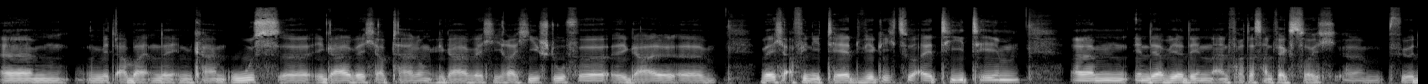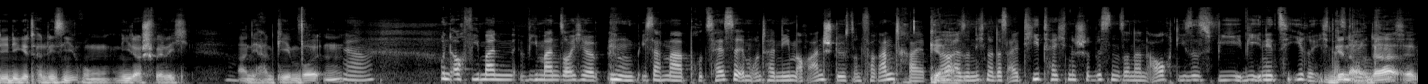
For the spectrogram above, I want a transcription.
ähm, Mitarbeitende in KMUs, äh, egal welche Abteilung, egal welche Hierarchiestufe, egal äh, welche Affinität wirklich zu IT-Themen, ähm, in der wir denen einfach das Handwerkszeug ähm, für die Digitalisierung niederschwellig an die Hand geben wollten. Ja. Und auch wie man, wie man solche, ich sag mal, Prozesse im Unternehmen auch anstößt und vorantreibt. Genau. Ne? Also nicht nur das IT-technische Wissen, sondern auch dieses, wie, wie initiiere ich das Genau, eigentlich? da, äh,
